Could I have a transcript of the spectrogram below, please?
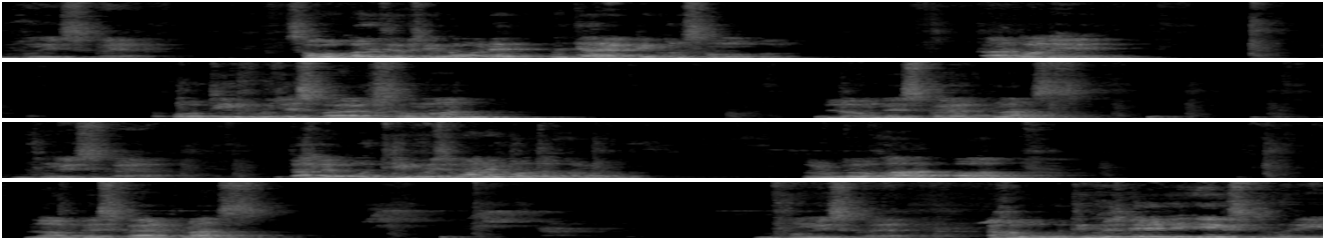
ভূমি স্কয়ার। সমকোণী ত্রিভুজ কাকে বলে যার একটি কোণ সমকোণ। তার মানে অতিভুজের স্কয়ার সমান লম্বের স্কয়ার প্লাস ভূমি স্কয়ার তাহলে অতিভুজ মানে কত হলো? রুট ওভার অফ লম্বের স্কয়ার প্লাস ভূমি স্কয়ার এখন অতিভুজকে যদি এক্স ধরি,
